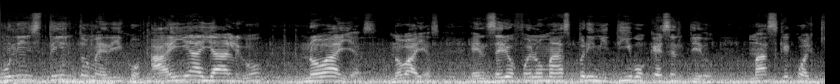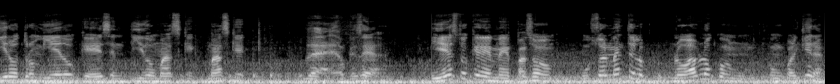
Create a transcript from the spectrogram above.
Un instinto me dijo, ahí hay algo, no vayas, no vayas. En serio fue lo más primitivo que he sentido, más que cualquier otro miedo que he sentido, más que, más que, lo que sea. Y esto que me pasó, usualmente lo, hablo con, con, cualquiera.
